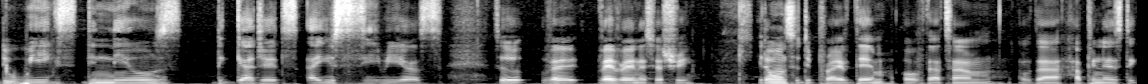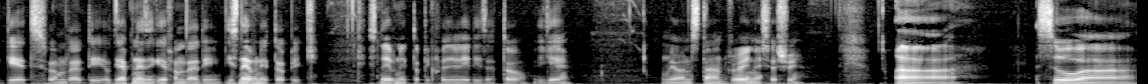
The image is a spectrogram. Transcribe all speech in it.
the wigs, the nails, the gadgets. Are you serious? So very, very, very necessary. You don't want to deprive them of that um of that happiness they get from that day, of the happiness they get from that day. It's never a topic. It's never a topic for the ladies at all. Get we understand. Very necessary. Uh so uh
